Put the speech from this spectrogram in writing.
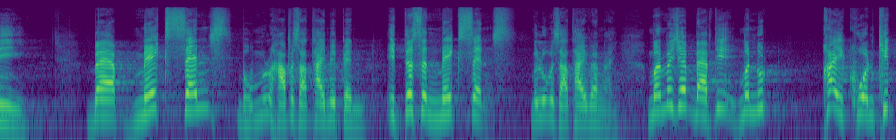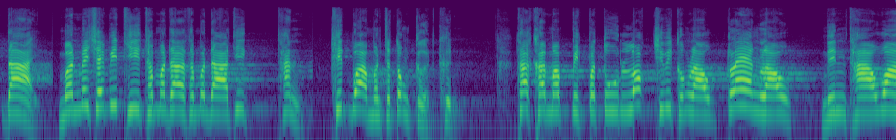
ณี แบบ make sense ผมหาภาษาไทยไม่เป็น it doesn't make sense ไม่รู้ภาษาไทยว่าไง มันไม่ใช่แบบที่มนุษย์ใครควรคิดได้ มันไม่ใช่วิธีธรรมดาธรรมดาที่ท่าน คิดว่ามันจะต้องเกิดขึ้น ถ้าใครมาปิดประตูล็อกชีวิตของเรา แกล้งเรา นินทาว่า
